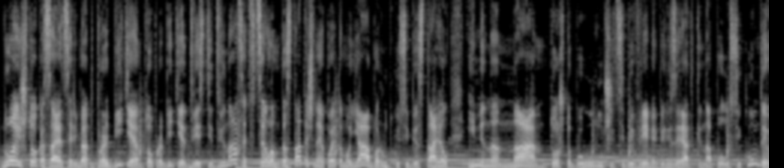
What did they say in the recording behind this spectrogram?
Ну и что касается, ребят, пробития, то пробитие 212 в целом достаточное, поэтому я оборудку себе ставил именно на то, чтобы улучшить себе время перезарядки на полсекунды,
